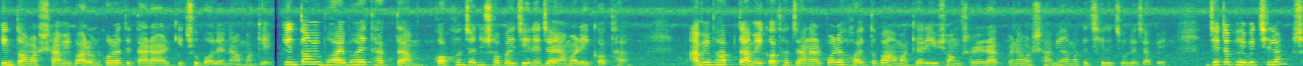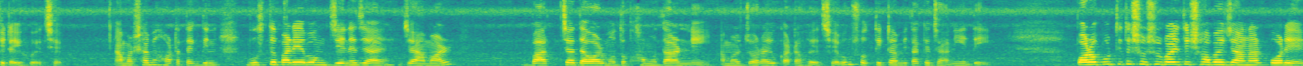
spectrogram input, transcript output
কিন্তু আমার স্বামী বারণ করাতে তারা আর কিছু বলে না আমাকে। কিন্তু আমি ভয়ে ভয়ে থাকতাম, কখন জানি সবাই জেনে যায় আমার এই কথা। আমি ভাবতাম, এই কথা জানার পরে হয়তোবা আমাকে আর এই সংসারে রাখবে না আমার স্বামী আমাকে ছেড়ে চলে যাবে। যেটা ভেবেছিলাম সেটাই হয়েছে। আমার স্বামী হঠাৎ একদিন বুঝতে পারে এবং জেনে যায় যে আমার বাচ্চা দেওয়ার মতো ক্ষমতা আর নেই। আমার জরায়ু কাটা হয়েছে এবং সত্যিটা আমি তাকে জানিয়ে দেই। পরবর্তীতে শ্বশুরবাড়িতে সবাই জানার পরে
